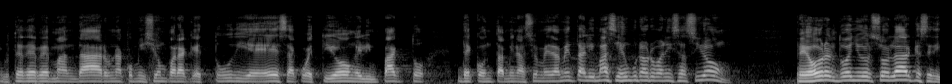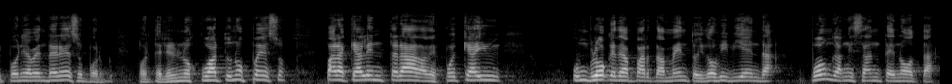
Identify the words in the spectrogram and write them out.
usted debe mandar una comisión para que estudie esa cuestión, el impacto de contaminación medioambiental y más si es una urbanización. Peor el dueño del solar que se dispone a vender eso por, por tener unos cuartos, unos pesos, para que a la entrada, después que hay un, bloque de apartamentos y dos viviendas, pongan esa antenota,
